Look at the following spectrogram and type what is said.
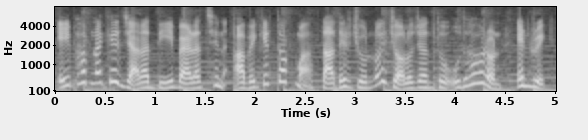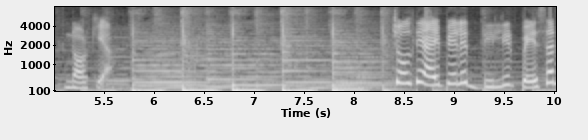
এই ভাবনাকে যারা দিয়ে বেড়াচ্ছেন আবেগের তকমা, তাদের জন্যই জলজান্ত উদাহরণ এনরিক নরকিয়া। চলতি আইপিএলে দিল্লির পেসার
